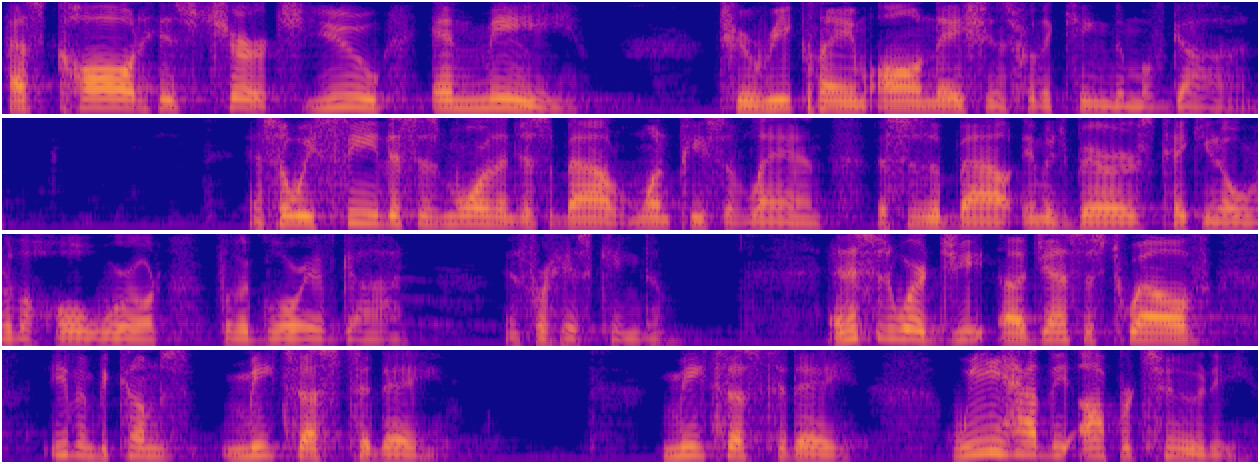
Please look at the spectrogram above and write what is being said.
has called his church, you and me, to reclaim all nations for the kingdom of God. And so we see this is more than just about one piece of land. This is about image bearers taking over the whole world for the glory of God and for his kingdom. And this is where G, uh, Genesis 12 even becomes, meets us today. Meets us today. We have the opportunity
